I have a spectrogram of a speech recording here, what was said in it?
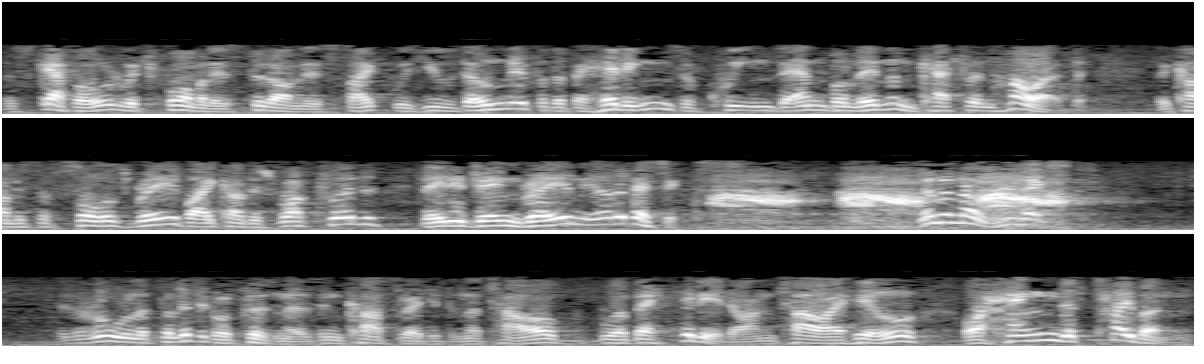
The scaffold which formerly stood on this site was used only for the beheadings of Queens Anne Boleyn and Catherine Howard, the Countess of Salisbury, Viscountess Rochford, Lady Jane Grey, and the Earl of Essex. No, no, no. You next. As a rule the political prisoners incarcerated in the Tower were beheaded on Tower Hill or hanged at Tyburn.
